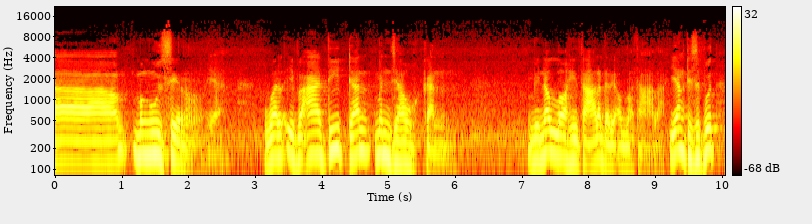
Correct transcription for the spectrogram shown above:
uh, mengusir ya wal ibadi dan menjauhkan minallahi taala dari Allah taala yang disebut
